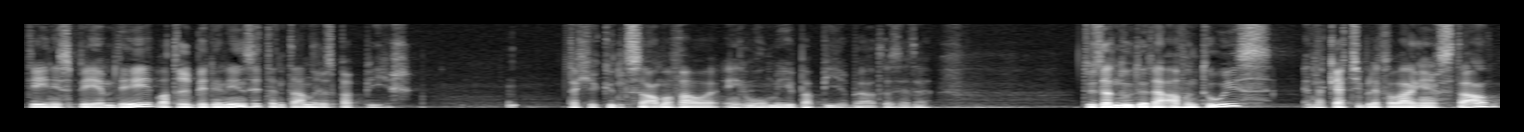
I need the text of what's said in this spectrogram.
een is PMD, wat er binnenin zit, en het andere is papier dat je kunt samenvouwen en gewoon met je papier buiten zetten. Dus dan doe je dat af en toe eens. En dat kratje blijft wel langer staan.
